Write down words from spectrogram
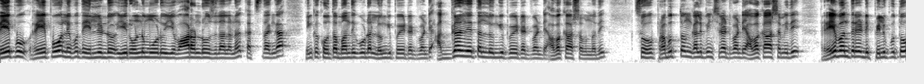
రేపు రేపో లేకపోతే ఎల్లుండో ఈ రెండు మూడు ఈ వారం రోజులలో ఖచ్చితంగా ఇంకా కొంతమంది కూడా లొంగిపోయేటటువంటి అగ్రనేతలు లొంగిపోయేటటువంటి అవకాశం ఉన్నది. సో ప్రభుత్వం కల్పించినటువంటి అవకాశం ఇది. రేవంత్ రెడ్డి పిలుపుతో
